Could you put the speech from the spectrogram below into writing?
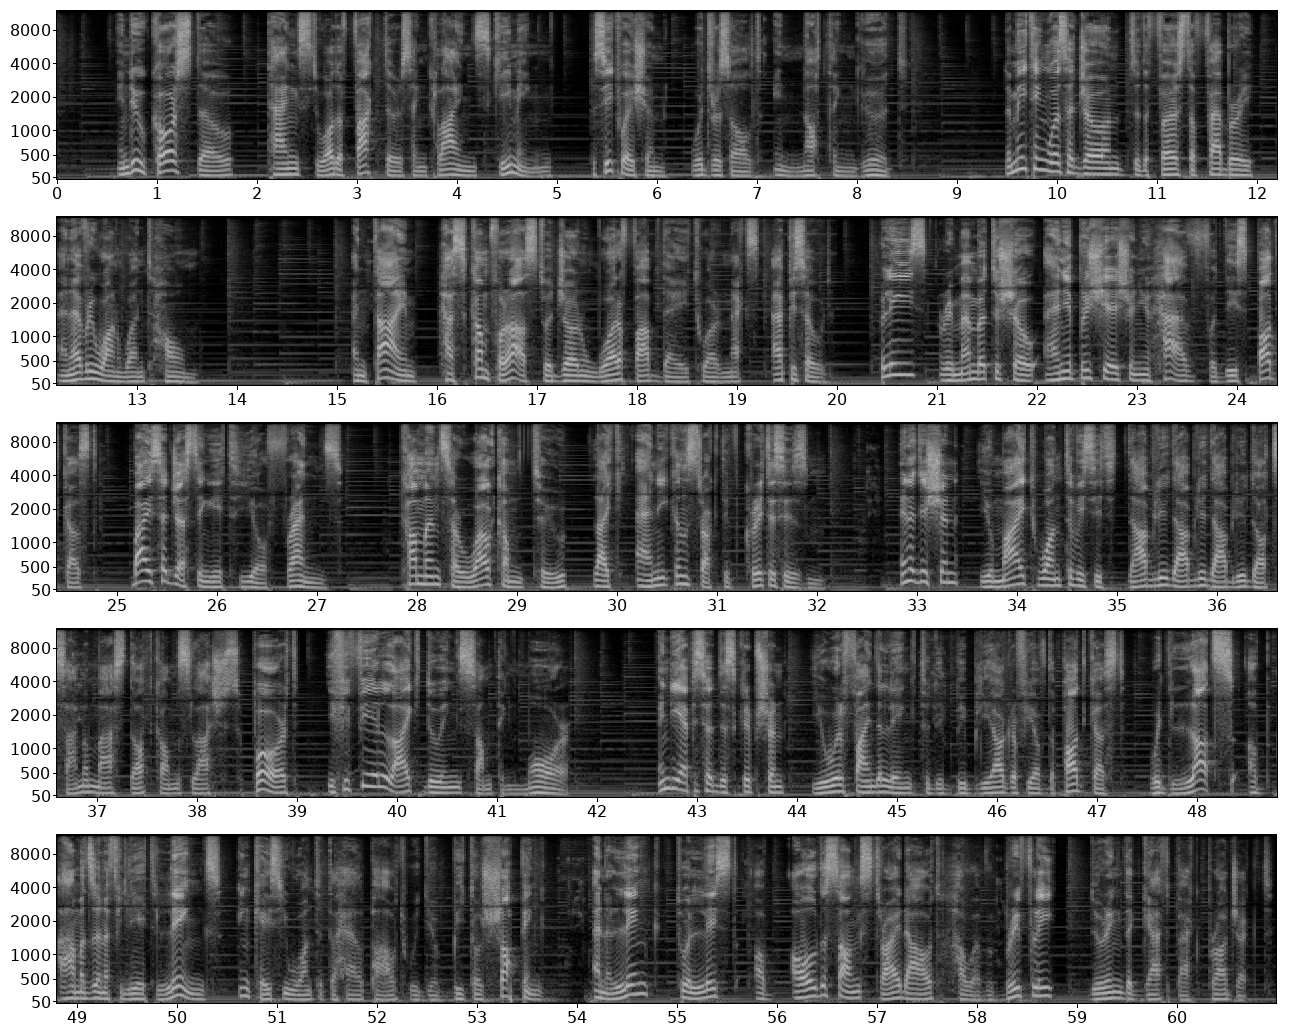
In due course, though, thanks to other factors and Klein's scheming, the situation would result in nothing good. The meeting was adjourned to the 1st of February and everyone went home. And time has come for us to adjourn Fab Day to our next episode. Please remember to show any appreciation you have for this podcast by suggesting it to your friends. Comments are welcome too, like any constructive criticism. In addition, you might want to visit www.simonmas.com support if you feel like doing something more. In the episode description, you will find a link to the bibliography of the podcast, with lots of Amazon affiliate links in case you wanted to help out with your Beatles shopping, and a link to a list of all the songs tried out, however briefly, during the Get Back project.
